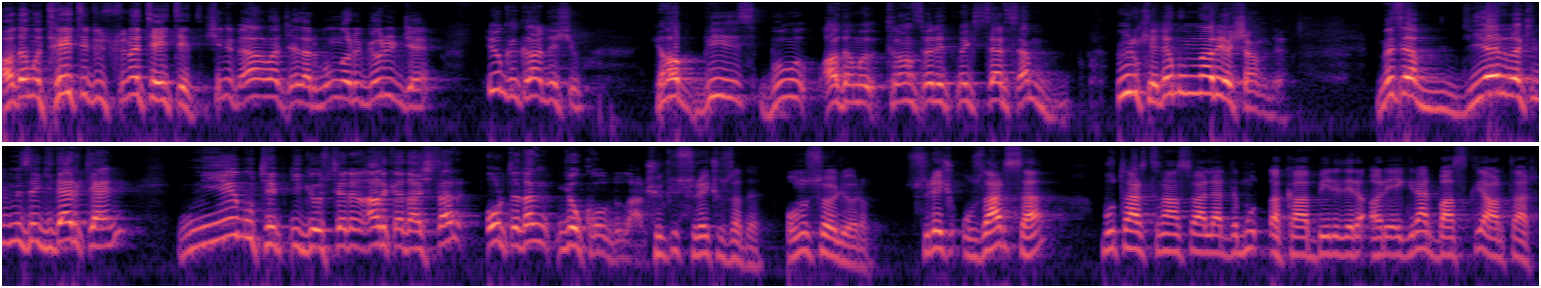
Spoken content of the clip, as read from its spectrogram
Adamı tehdit üstüne tehdit. Şimdi Fenerbahçeler bunları görünce diyor ki kardeşim ya biz bu adamı transfer etmek istersem ülkede bunlar yaşandı. Mesela diğer rakibimize giderken niye bu tepki gösteren arkadaşlar ortadan yok oldular? Çünkü süreç uzadı. Onu söylüyorum. Süreç uzarsa bu tarz transferlerde mutlaka birileri araya girer, baskı artar.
